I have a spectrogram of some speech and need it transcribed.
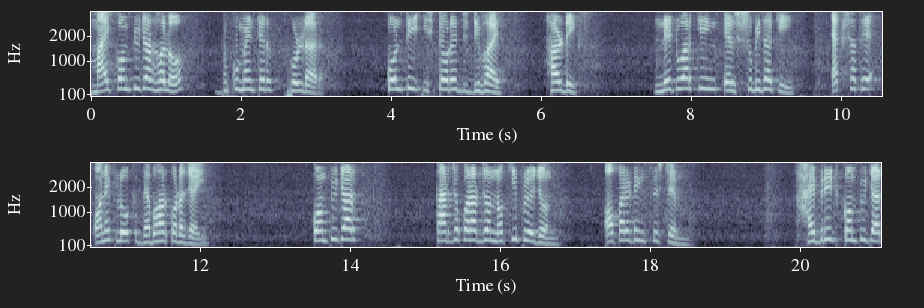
মাই কম্পিউটার হলো ডকুমেন্টের ফোল্ডার। কোনটি storage device? Hard disk. Networking এর সুবিধা কি? একসাথে অনেক লোক ব্যবহার করা যায়। কম্পিউটার কার্য করার জন্য কি প্রয়োজন? অপারেটিং সিস্টেম। হাইব্রিড কম্পিউটার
